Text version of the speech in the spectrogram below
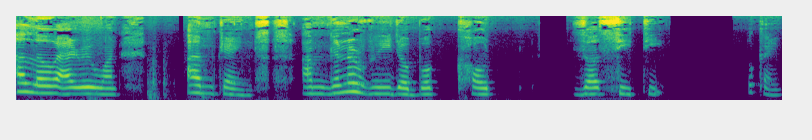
Hello, everyone. I'm James. I'm gonna read a book called The City. Okay.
